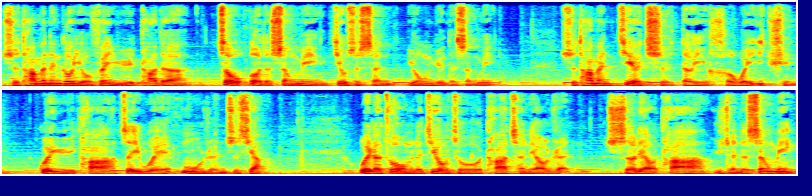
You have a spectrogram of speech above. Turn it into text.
使他们能够有份于他的咒恶的生命，就是神永远的生命，使他们借此得以合为一群，归于他这一位牧人之下。为了做我们的救主，他成了人，舍了他人的生命，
